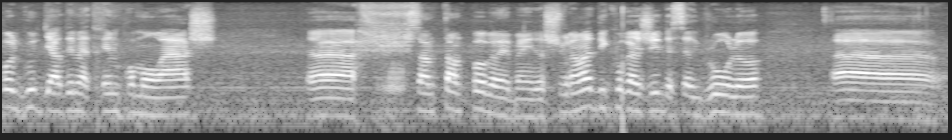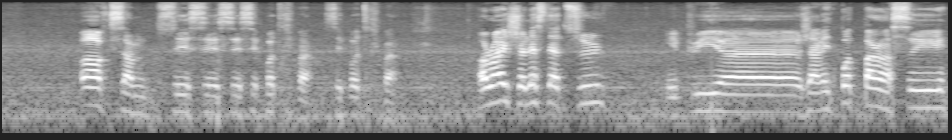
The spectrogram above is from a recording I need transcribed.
pas le goût de garder ma trim pour mon hache. Euh, ça me tente pas, ben, ben. Je suis vraiment découragé de cette grow-là. Euh, oh, ça me... C'est pas trippant. C'est pas trippant. Alright, je te laisse là-dessus. Et puis, euh, j'arrête pas de penser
